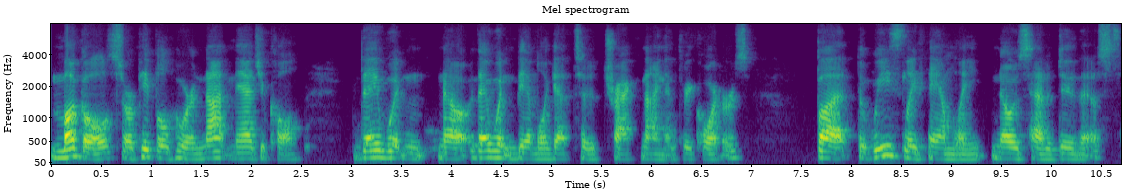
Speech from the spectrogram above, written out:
muggles or people who are not magical they wouldn't know they wouldn't be able to get to track nine and three quarters but the weasley family knows how to do this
